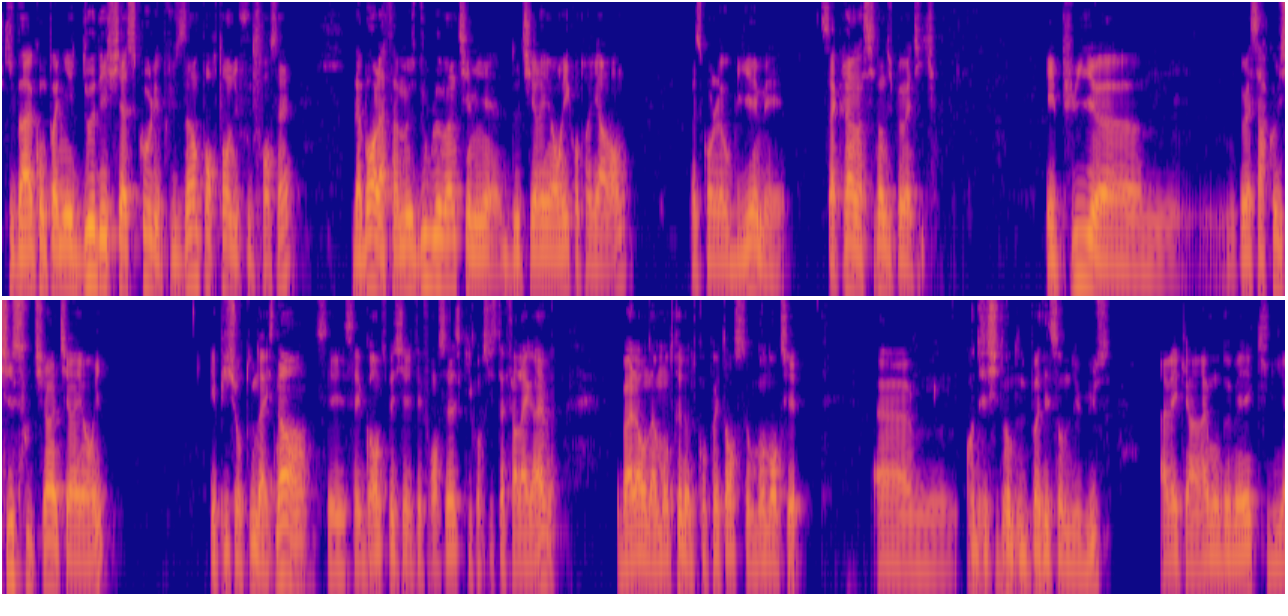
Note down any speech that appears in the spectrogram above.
qui va accompagner deux des fiascos les plus importants du foot français. D'abord, la fameuse double main de Thierry Henry contre l'Irlande, parce qu'on l'a oublié, mais ça crée un incident diplomatique. Et puis, Nicolas Sarkozy soutient Thierry Henry. Et puis surtout Naïsna, hein, c'est cette grande spécialité française qui consiste à faire la grève. Et ben là, on a montré notre compétence au monde entier euh, en décidant de ne pas descendre du bus, avec un Raymond Domenech qui lit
